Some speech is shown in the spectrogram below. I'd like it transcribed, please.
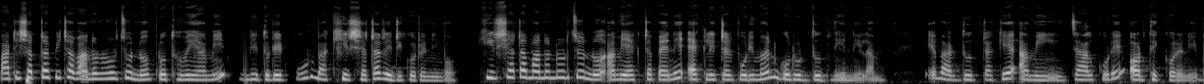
পাটিসাপটা পিঠা বানানোর জন্য প্রথমেই আমি ভেতরের পুর বা খিরসাটা রেডি করে নিব। খিরসাটা বানানোর জন্য আমি একটা প্যানে এক লিটার পরিমাণ গরুর দুধ নিয়ে নিলাম। এবার দুধটাকে আমি জাল করে অর্ধেক করে নিব।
